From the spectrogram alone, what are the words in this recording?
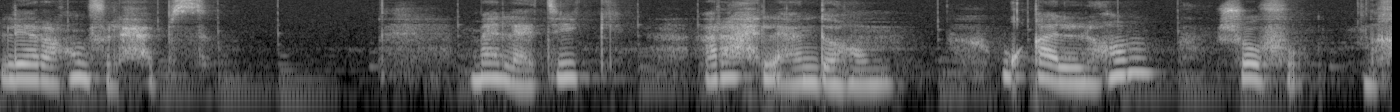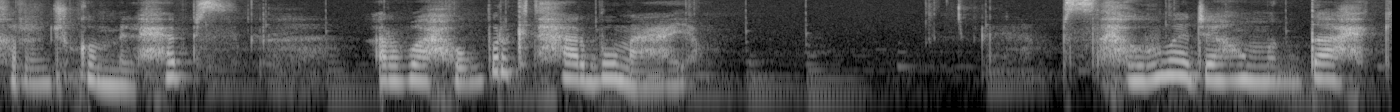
اللي راهم في الحبس. مالاتيك راح لعندهم. وقال لهم شوفوا نخرجكم من الحبس أرواحوا برك تحاربوا معايا. بصح هما جاهم الضحك.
